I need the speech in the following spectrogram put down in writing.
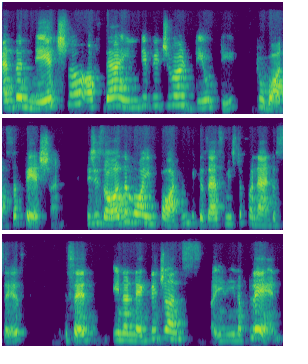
and the nature of their individual duty towards the patient. This is all the more important because as Mr. Fernando says, said in a negligence, in, in a plane,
